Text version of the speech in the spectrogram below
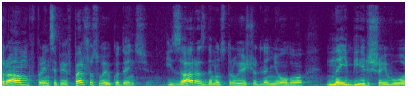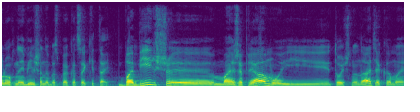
Трамп, в принципі, в першу свою каденцію і зараз демонструє, що для нього найбільший ворог, найбільша небезпека це Китай. Ба більше майже прямо і точно натяками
